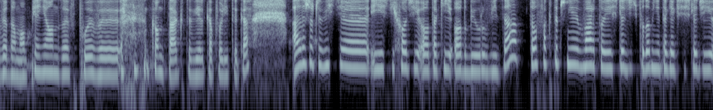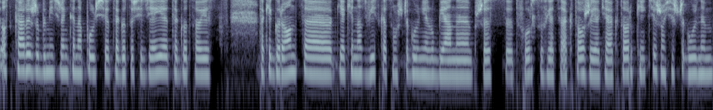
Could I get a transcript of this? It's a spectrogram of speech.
wiadomo, pieniądze, wpływy, kontakty, wielka polityka. Ale rzeczywiście, jeśli chodzi o taki odbiór widza, to faktycznie warto je śledzić podobnie tak, jak się śledzi Oscary, żeby mieć rękę na pulsie tego, co się dzieje, tego, co jest takie gorące, jakie nazwiska są szczególnie lubiane przez twórców, jacy aktorzy, jakie aktorki cieszą się szczególnym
